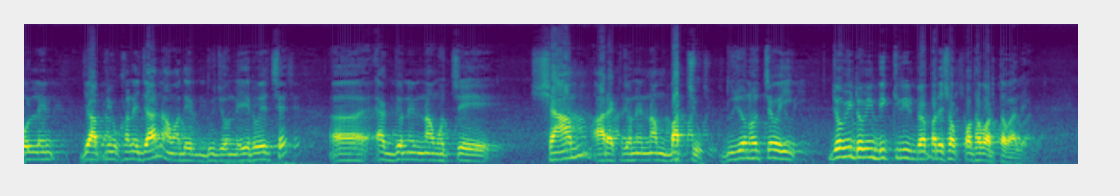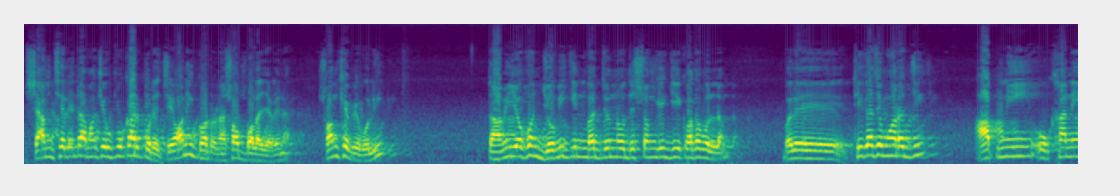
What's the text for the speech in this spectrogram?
বললেন যে আপনি ওখানে যান, আমাদের দুজন এ রয়েছে। একজনের নাম হচ্ছে শ্যাম আর একজনের নাম বাচ্চু। দুজন হচ্ছে ওই জমি টমি বিক্রির ব্যাপারে সব কথাবার্তা বলে। শ্যাম ছেলেটা আমাকে উপকার করেছে, অনেক ঘটনা, সব বলা যাবে না। সংক্ষেপে বলি, তা আমি যখন জমি কিনবার জন্য ওদের সঙ্গে গিয়ে কথা বললাম, বলে, ঠিক আছে মহারাজজি, আপনি ওখানে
